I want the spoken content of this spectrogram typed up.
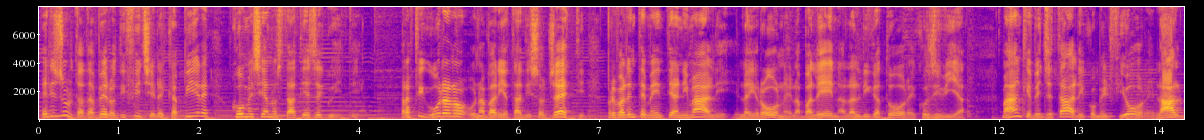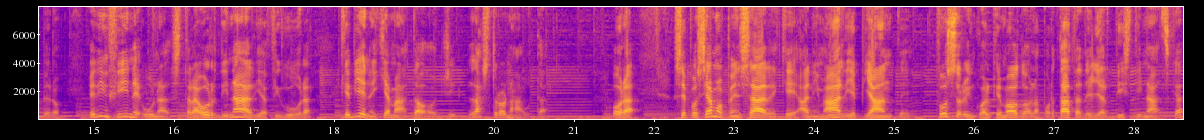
e risulta davvero difficile capire come siano stati eseguiti. Raffigurano una varietà di soggetti, prevalentemente animali, l'airone, la balena, l'alligatore e così via, ma anche vegetali come il fiore, l'albero ed infine una straordinaria figura che viene chiamata oggi l'astronauta. Ora, se possiamo pensare che animali e piante fossero in qualche modo alla portata degli artisti Nazca,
